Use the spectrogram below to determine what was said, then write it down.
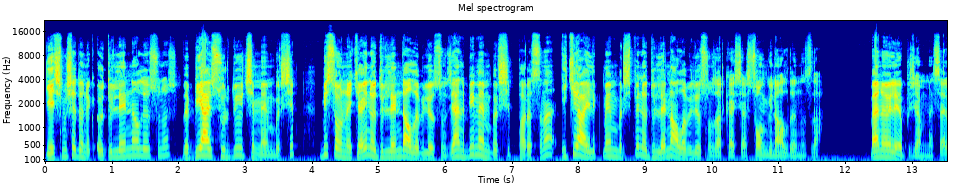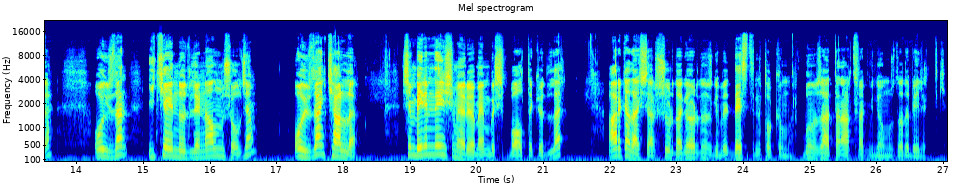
Geçmişe dönük ödüllerini alıyorsunuz ve bir ay sürdüğü için membership bir sonraki ayın ödüllerini de alabiliyorsunuz. Yani bir membership parasına 2 aylık membership'in ödüllerini alabiliyorsunuz arkadaşlar son gün aldığınızda. Ben öyle yapacağım mesela. O yüzden 2 ayın da ödüllerini almış olacağım. O yüzden karlı. Şimdi benim ne işime yarıyor membership bu alttaki ödüller? Arkadaşlar şurada gördüğünüz gibi Destiny token var. Bunu zaten artifak videomuzda da belirttik.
